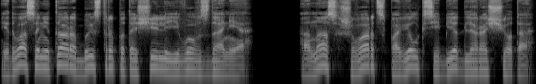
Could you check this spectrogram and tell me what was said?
и два санитара быстро потащили его в здание. А нас Шварц повел к себе для расчета.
